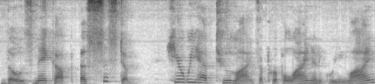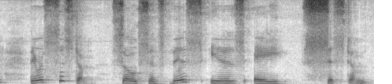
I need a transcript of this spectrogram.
those make up a system. Here we have two lines, a purple line and a green line. They're a system. So since this is a system,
